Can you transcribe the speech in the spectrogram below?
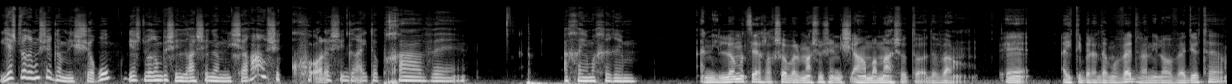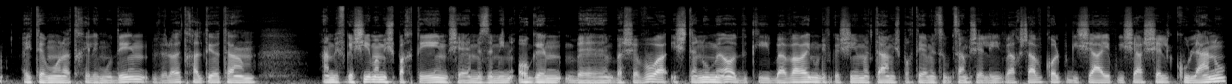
יש דברים שגם נשארו? יש דברים בשגרה שגם נשארה, או שכל השגרה התהפכה והחיים אחרים? אני לא מצליח לחשוב על משהו שנשאר ממש אותו הדבר. אה, הייתי בן אדם עובד ואני לא עובד יותר, הייתי אמור להתחיל לימודים ולא התחלתי אותם. המפגשים המשפחתיים שהם איזה מין עוגן בשבוע השתנו מאוד כי בעבר היינו נפגשים עם התא המשפחתי המצומצם שלי ועכשיו כל פגישה היא פגישה של כולנו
